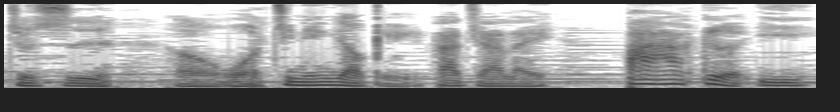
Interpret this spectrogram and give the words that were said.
就是呃，我今天要给大家来八个一。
